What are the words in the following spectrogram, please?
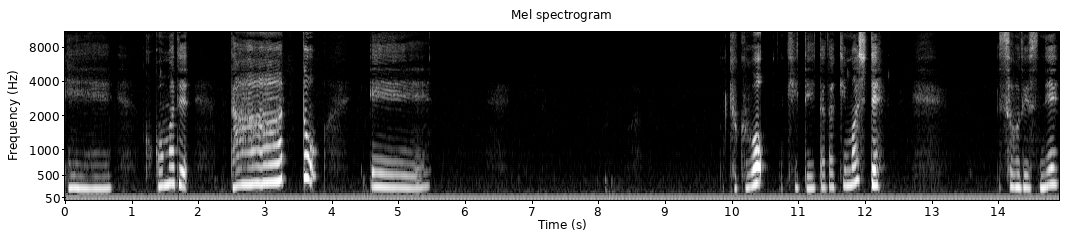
えーここまでだーっと、えー曲を聴いていただきまして、そうですね、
